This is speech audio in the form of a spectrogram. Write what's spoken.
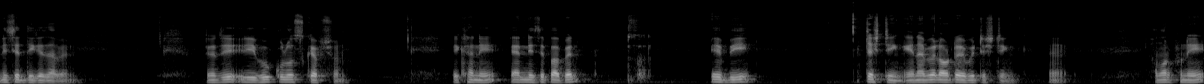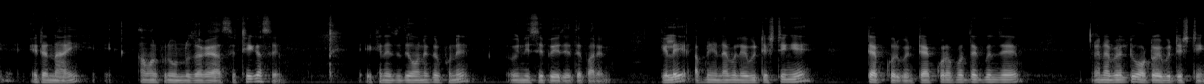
নিচের দিকে যাবেন। যে রিভিউ ক্লোজ ক্যাপশন। এখানে এর নিচে পাবেন A B testing enable auto A B testing হ্যাঁ আমার ফোনে এটা নাই, আমার ফোনে অন্য জায়গায় আছে, ঠিক আছে? এখানে যদি অনেকের ফোনে ওই নিচে পেয়ে যেতে পারেন। গেলে আপনি এনাবেল এবি টেস্টিংয়ে ট্যাপ করবেন। ট্যাপ করার পর দেখবেন যে enable to auto A B testing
